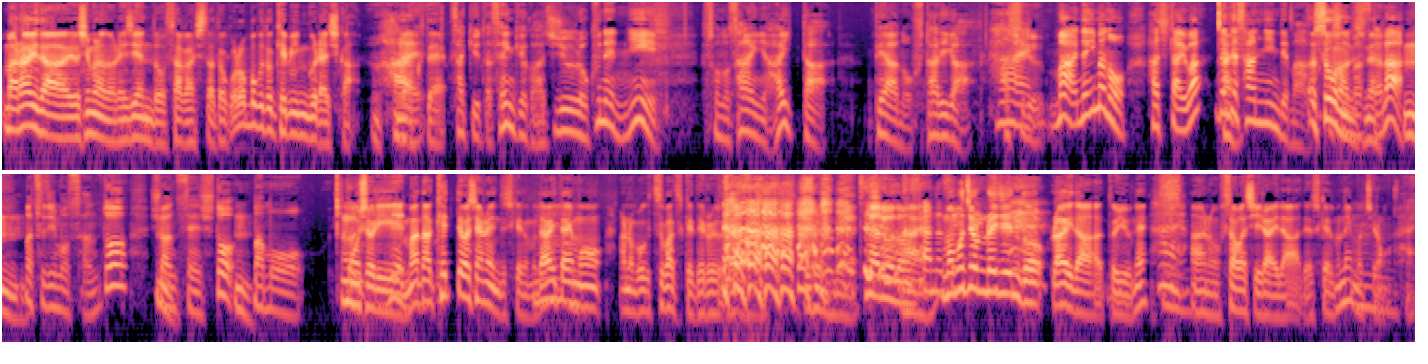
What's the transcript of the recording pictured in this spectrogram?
まあ、ライダー吉村のレジェンドを探したところ、僕とケビンぐらいしかはいなくて。。さっき言った1986年に、その3位に入ったペアの2人が走る。はいまあね、今の8体は、だいたい3人でまあ、はいそうなんですね走りますから、うんまあ、辻本さんと、シュワンツ選手と、うんまあもう、もう一人、ね。まだ決定は知らないんですけども、大体もう、あの、僕、つばつけてる。なるほど。まあもちろんレジェンドライダーというね、はい。あの、ふさわしいライダーですけどもね、もちろん。はい。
